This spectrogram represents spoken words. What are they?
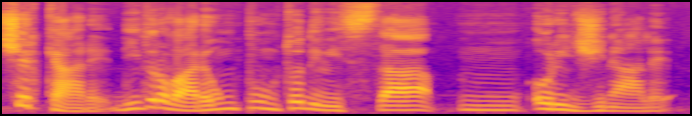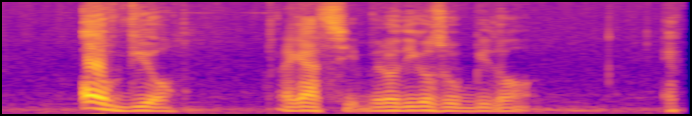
cercare di trovare un punto di vista mh, originale. Ovvio, ragazzi, ve lo dico subito, è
